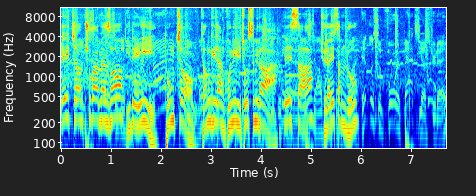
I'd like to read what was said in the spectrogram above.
1점 추가하면서 2대2 동점 경기장 분위기 좋습니다 1사 주자 1, 3루 Hitless in four at bats yesterday.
